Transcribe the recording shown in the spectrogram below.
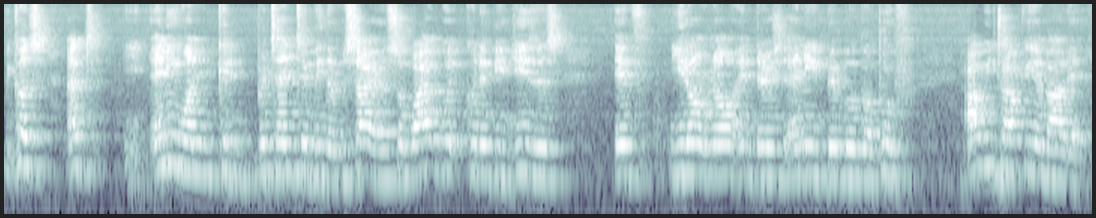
Because that's, anyone could pretend to be the Messiah. So why would, could it be Jesus if you don't know and there's any biblical proof? I'll be talking about it.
